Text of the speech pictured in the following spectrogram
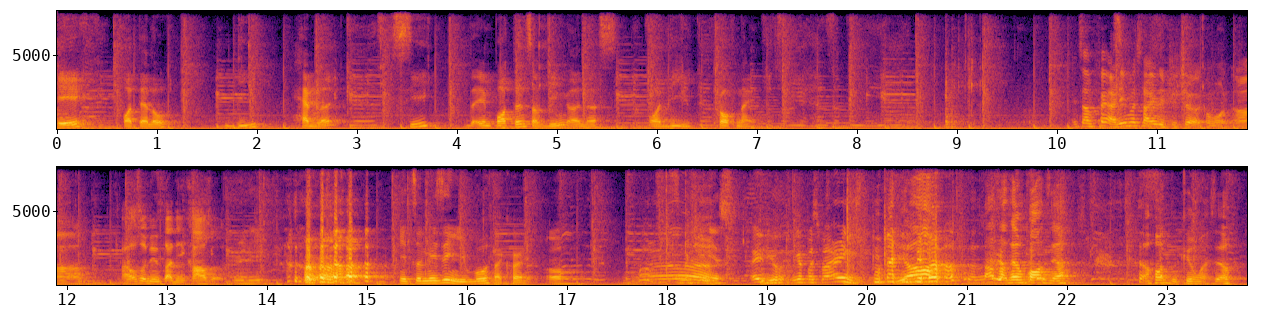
A. Othello B. Hamlet C. The Importance of Being Earnest or D. Twelfth Night? It's unfair. I didn't even study literature. Come on. Uh, I also didn't study cars. ah. really? It's amazing you both are correct. Oh. I'm genius. Hey, you, you're perspiring. yeah, the nuts are damn hot, yeah. I want to kill myself.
